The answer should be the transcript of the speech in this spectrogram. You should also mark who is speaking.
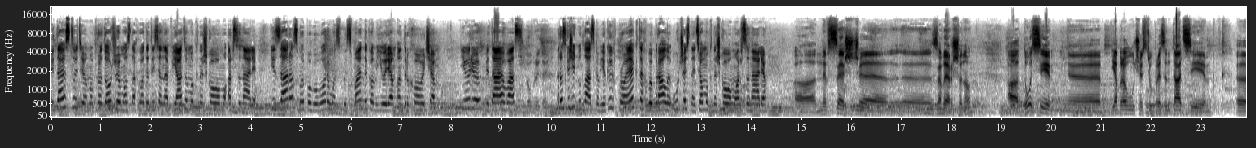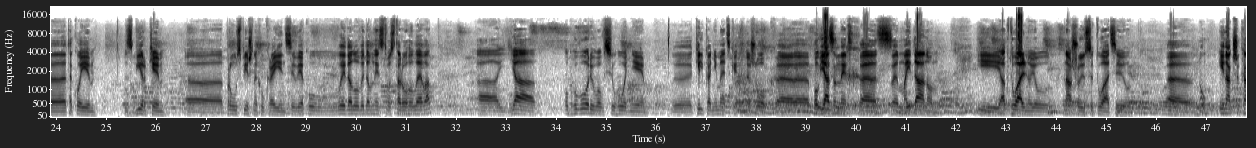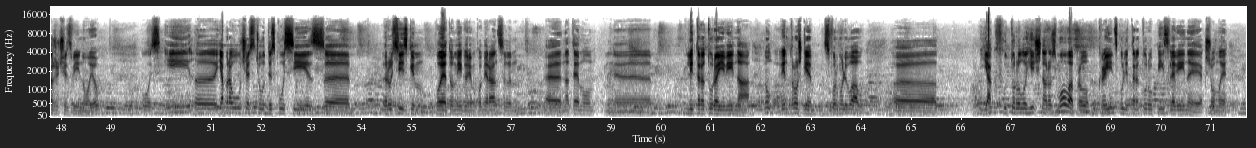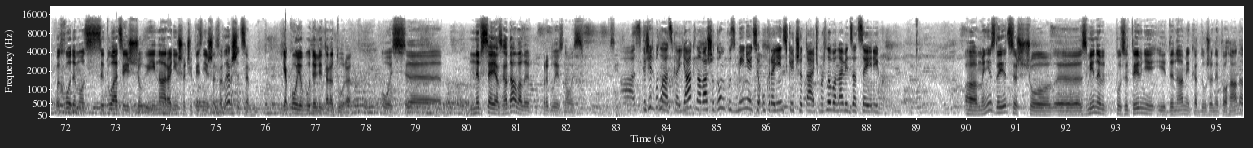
Speaker 1: Вітаю студію. Ми продовжуємо знаходитися на п'ятому книжковому арсеналі. І зараз ми поговоримо з письменником Юрієм Андруховичем. Юрію, вітаю вас.
Speaker 2: Добрий день.
Speaker 1: Розкажіть, будь ласка, в яких проєктах ви брали участь на цьому книжковому арсеналі?
Speaker 2: А, не все ще е, завершено. А досі е, я брав участь у презентації е, такої збірки е, про успішних українців, яку видало видавництво Старого Лева. Я обговорював сьогодні е, кілька німецьких книжок, е, пов'язаних е, з Майданом і актуальною нашою ситуацією, ну, інакше кажучи, з війною. Ось і е, я брав участь у дискусії з е, російським поетом Ігорем Поміранцевим е, на тему е, література і війна. Ну, він трошки сформулював. Е, як футурологічна розмова про українську літературу після війни. Якщо ми виходимо з ситуації, що війна раніше чи пізніше завершиться, якою буде література? Ось е, не все я згадав, але приблизно ось.
Speaker 1: Скажіть, будь ласка, як на вашу думку змінюється український читач? Можливо, навіть за цей рік?
Speaker 2: Мені здається, що е, зміни позитивні і динаміка дуже непогана.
